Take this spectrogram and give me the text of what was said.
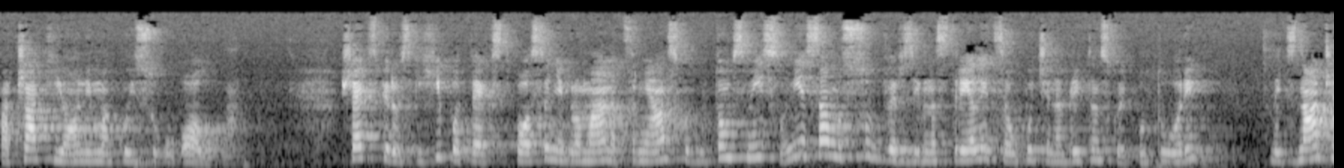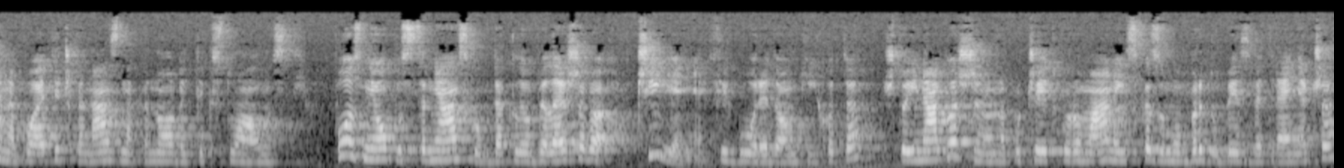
pa čak i onima koji su u oluku. Šekspirovski hipotekst poslednjeg romana Crnjanskog u tom smislu nije samo subverzivna strelica upućena britanskoj kulturi, već značajna poetička naznaka nove tekstualnosti. Pozni opus Crnjanskog, dakle, obeležava čiljenje figure Don Kihota, što je i naglašeno na početku romana iskazom o brdu bez vetrenjača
